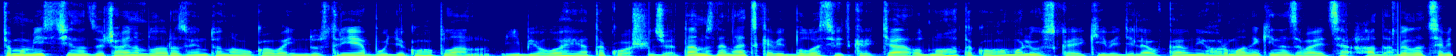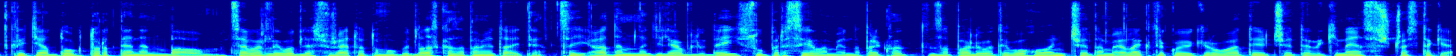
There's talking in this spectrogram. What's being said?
В цьому місці надзвичайно була розвинута наукова індустрія будь-якого плану, і біологія також. Адже там зненацька відбулось відкриття одного такого молюска, який виділяв певний гормон, який називається Адам. Було це відкриття доктор Тененбаум. Це важливо для сюжету, тому, будь ласка, запам'ятайте. Цей Адам наділяв людей суперсилами, наприклад, запалювати вогонь, чи там електрикою керувати, чи телекінез, щось таке.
